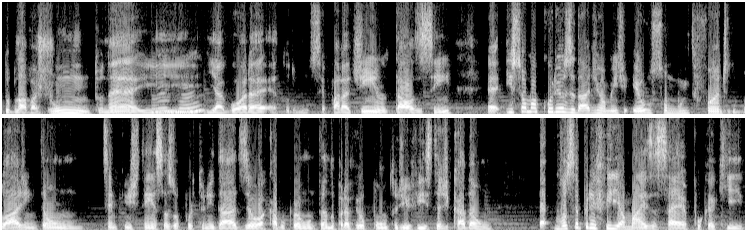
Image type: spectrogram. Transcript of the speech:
dublava junto, né? E, uhum. e agora é todo mundo separadinho e tal, assim. É, isso é uma curiosidade, realmente. Eu sou muito fã de dublagem, então sempre que a gente tem essas oportunidades, eu acabo perguntando para ver o ponto de vista de cada um. É, você preferia mais essa época que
